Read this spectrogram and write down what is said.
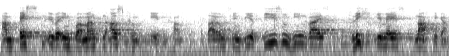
am besten über Informanten Auskunft geben kann. Darum sind wir diesem Hinweis pflichtgemäß nachgegangen.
